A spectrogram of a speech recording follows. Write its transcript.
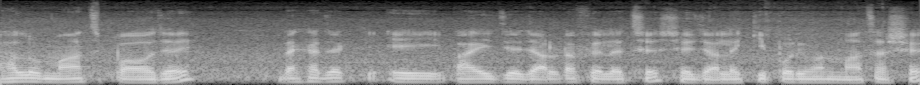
ভালো মাছ পাওয়া যায়। দেখা যাক এই ভাই যে জালটা ফেলেছে সেই জালে কি পরিমাণ মাছ আসে।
